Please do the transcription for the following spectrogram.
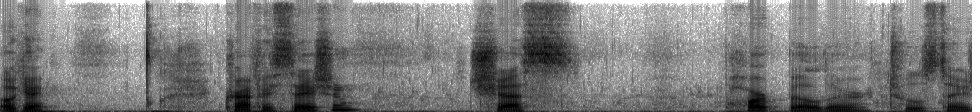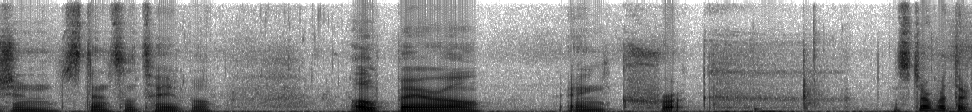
Okay. Crafting station, chest, part builder, tool station, stencil table, oak barrel, and crook. Let's start with the.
